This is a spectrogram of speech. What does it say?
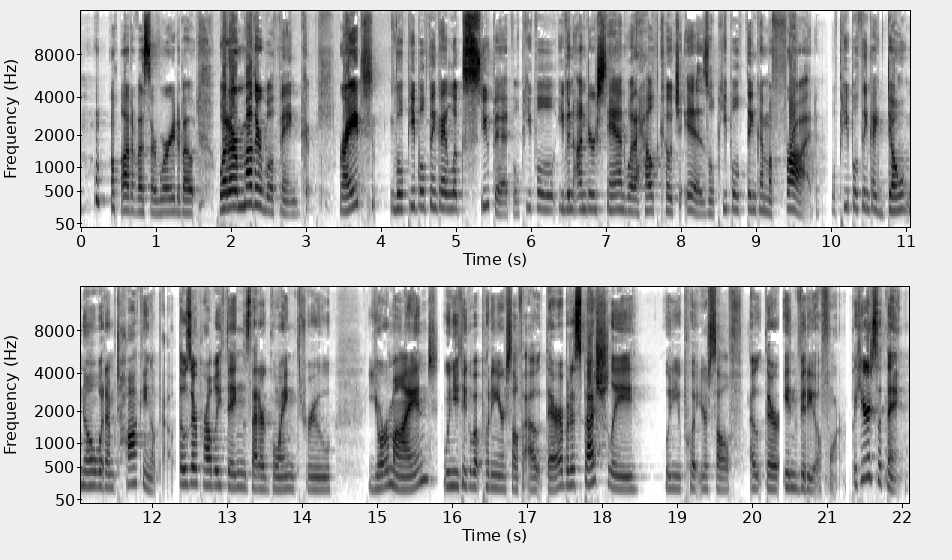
a lot of us are worried about what our mother will think, right? Will people think I look stupid? Will people even understand what a health coach is? Will people think I'm a fraud? Will people think I don't know what I'm talking about? Those are probably things that are going through your mind when you think about putting yourself out there, but especially when you put yourself out there in video form. But here's the thing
